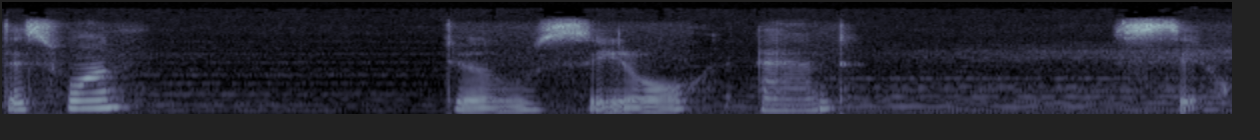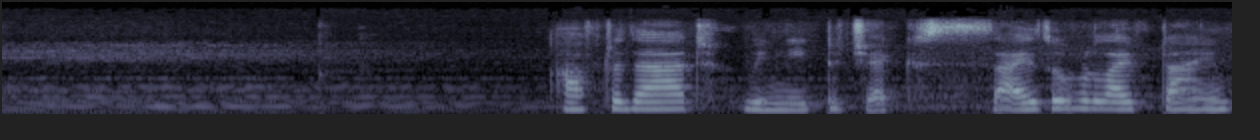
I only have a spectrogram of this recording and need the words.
this one. To 0 and 0 after that we need to check size over lifetime.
